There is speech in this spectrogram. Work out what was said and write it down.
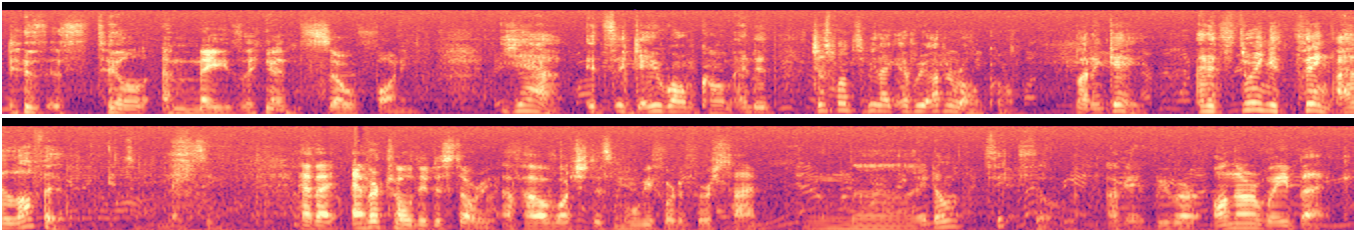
this is still amazing and so funny. Yeah, it's a gay rom-com and it just wants to be like every other rom-com, but in gay. And it's doing its thing. I love it. Amazing. Have I ever told you the story of how I watched this movie for the first time? No, I don't think so. Okay, we were on our way back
